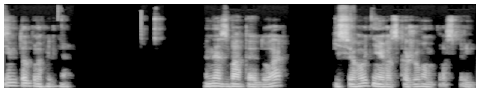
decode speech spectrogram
Всім доброго дня! Мене звати Едуард, і сьогодні я розкажу вам про Spring.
